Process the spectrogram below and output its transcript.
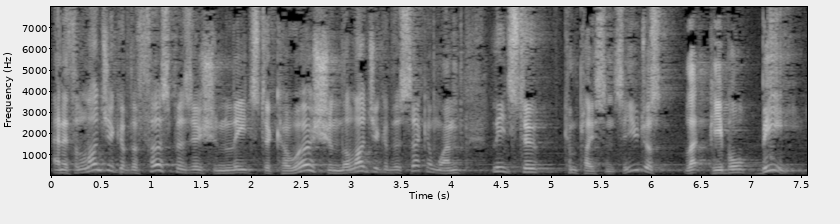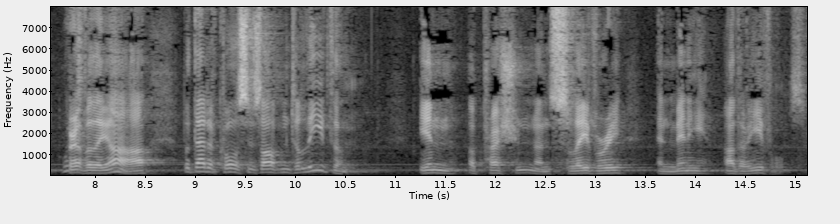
And if the logic of the first position leads to coercion, the logic of the second one leads to complacency. You just let people be wherever they are, but that, of course, is often to leave them in oppression and slavery and many other evils.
